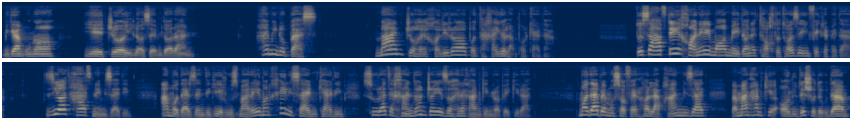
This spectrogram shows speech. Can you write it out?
میگم اونا یه جایی لازم دارن. همینو بس. من جاهای خالی را با تخیلم پر کردم. دو سه هفته خانه ما میدان تاخت و تاز این فکر پدر بود. زیاد حرف نمی زدیم اما در زندگی روزمره من خیلی سعی می کردیم صورت خندان جای ظاهر غمگین را بگیرد. مادر به مسافرها لبخند می‌زد و من هم که آلوده شده بودم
